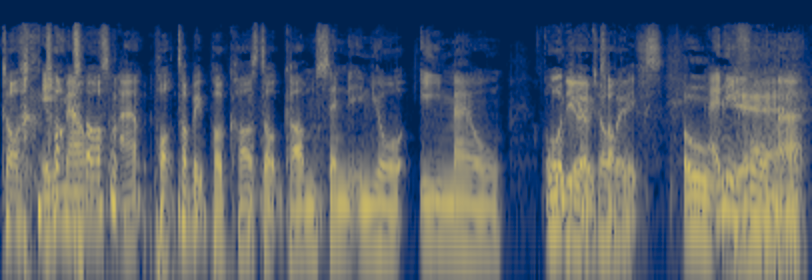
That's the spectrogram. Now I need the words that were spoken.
to, Emails at pottopicpodcast.com. Send in your email audio, Audio topics. topics. Oh, Any yeah. format.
